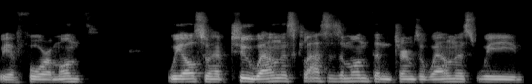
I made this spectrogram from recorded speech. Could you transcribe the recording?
We have four a month. We also have two wellness classes a month. And in terms of wellness, we,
